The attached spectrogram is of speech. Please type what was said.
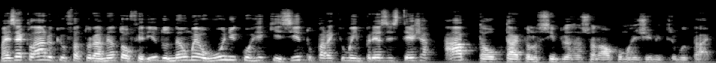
Mas é claro que o faturamento auferido não é o único requisito para que uma empresa esteja apta a optar pelo Simples Nacional como regime tributário.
